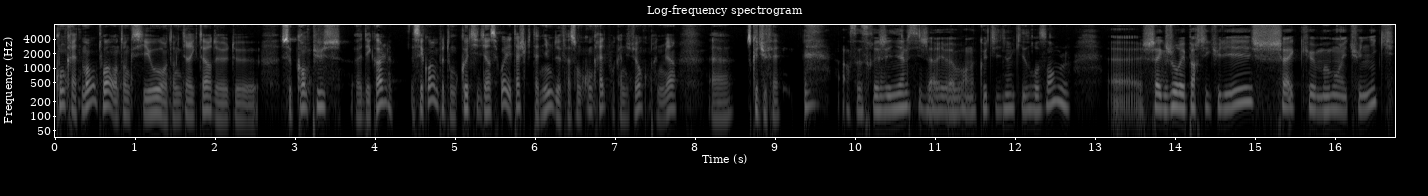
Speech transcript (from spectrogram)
concrètement, toi, en tant que CEO, en tant que directeur de, ce campus euh, d'école, c'est quoi un peu ton quotidien? C'est quoi les tâches qui t'animent de façon concrète pour qu'un étudiant comprenne bien euh, ce que tu fais? Alors, ça serait génial si j'arrive à avoir un quotidien qui se ressemble. Euh, chaque jour est particulier, chaque moment est unique.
